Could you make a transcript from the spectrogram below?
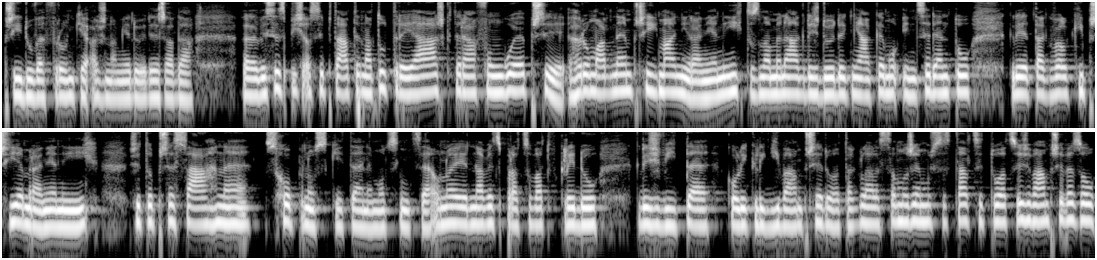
přijdu ve frontě, až na mě dojde řada. E, vy se spíš asi ptáte na tu triáž, která funguje při hromadném přijímání raněných, to znamená, když dojde k nějakému incidentu, kdy je tak velký příjem raněných, že to přesáhne schopnosti té nemocnice. Ono je jedna věc pracovat v klidu, když víte, kolik lidí vám přijedou a takhle, ale samozřejmě může se stát situace, že vám přivezou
